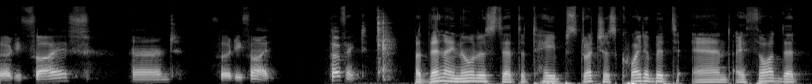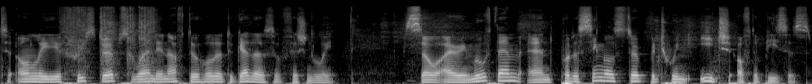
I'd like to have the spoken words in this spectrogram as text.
35 and 35. Perfect. But then I noticed that the tape stretches quite a bit and I thought that only three strips weren't enough to hold it together sufficiently. So I removed them and put a single strip between each of the pieces.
